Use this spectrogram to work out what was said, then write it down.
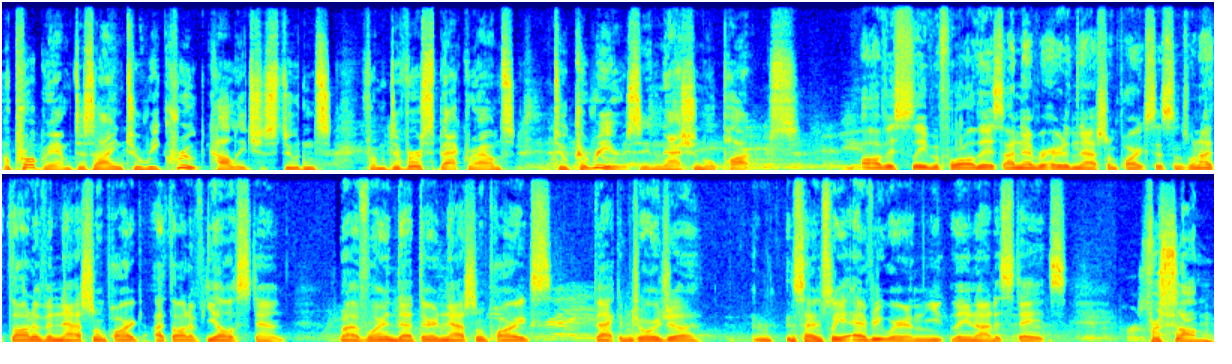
a program designed to recruit college students from diverse backgrounds to careers in national parks. Obviously, before all this, I never heard of national park systems. When I thought of a national park, I thought of Yellowstone. But I've learned that there are national parks back in Georgia, essentially everywhere in the United States. For some,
